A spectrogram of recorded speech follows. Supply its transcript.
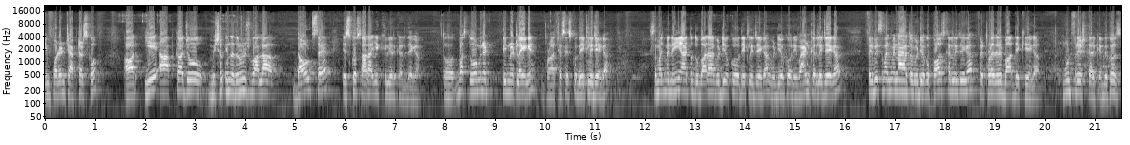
इम्पोर्टेंट चैप्टर्स को। और ये आपका जो मिशन इंद्रधनुष वाला डाउट्स है, इसको सारा ये क्लियर कर देगा। तो बस दो मिनट तीन मिनट लगेंगे तो थोड़ा अच्छे से इसको देख लीजिएगा। समझ में नहीं आए तो दोबारा वीडियो को देख लीजिएगा वीडियो को रिवाइंड कर लीजिएगा। फिर भी समझ में ना आए तो वीडियो को पॉज कर लीजिएगा, फिर थोड़ी देर बाद देखिएगा। मूड फ्रेश करके बिकॉज़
